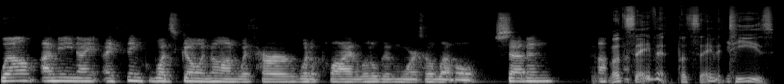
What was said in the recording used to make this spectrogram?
Well i mean I, I think what's going on with her would apply a little bit more to level seven Let's save it. Let's save it. Tease.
